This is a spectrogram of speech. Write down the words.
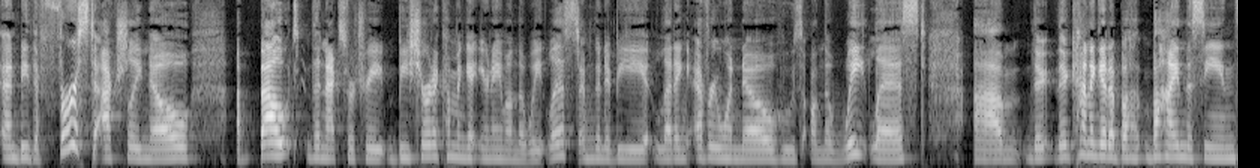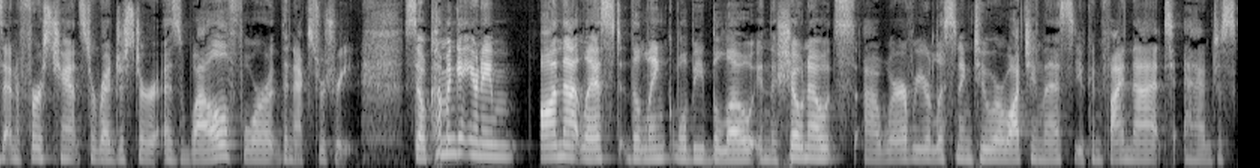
and be the first to actually know about the next retreat, be sure to come and get your name on the wait list. I'm going to be letting everyone know who's on the wait list. Um, they kind of get a b- behind the scenes and a first chance to register as well for the next retreat. So come and get your name on that list. The link will be below in the show notes. Uh, wherever you're listening to or watching this, you can find that and just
